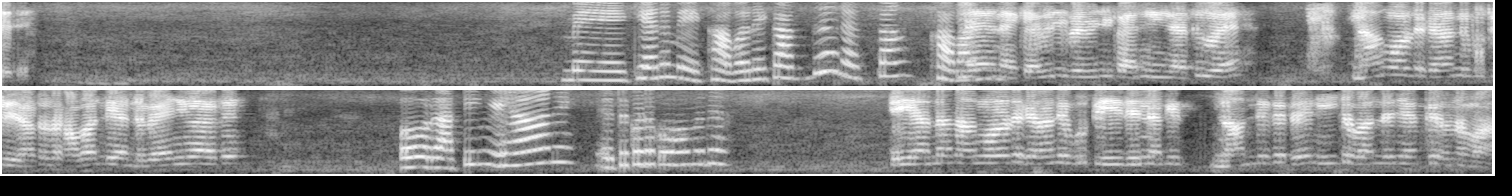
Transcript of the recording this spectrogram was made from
වෙන මේ කියන්නේ මේ කවර එකක්ද නැත්තම් නෑ කවන්න නෑ කැවිලි බෙවිලි කන්නේ නැතුව නම් වලට ගන්න පුතේ රටට කවන්න යන්න බෑනේ වාට ඕ රටින් එහානේ. එතකොට කොහොමද? ඒ යන නම් වලට ගන්න පුතේ දෙන්නගේ නම් දෙකට නීච වන්දනයක් කරනවා.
